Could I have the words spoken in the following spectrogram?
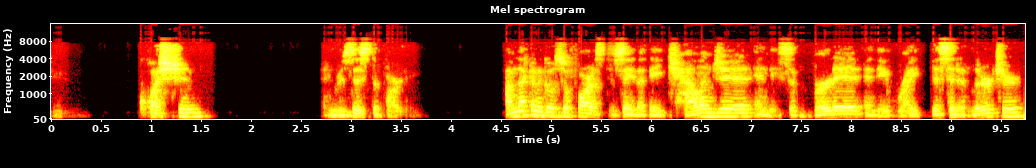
to question and resist the party. I'm not going to go so far as to say that they challenge it and they subvert it and they write dissident literature.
